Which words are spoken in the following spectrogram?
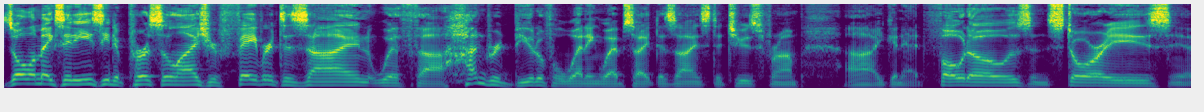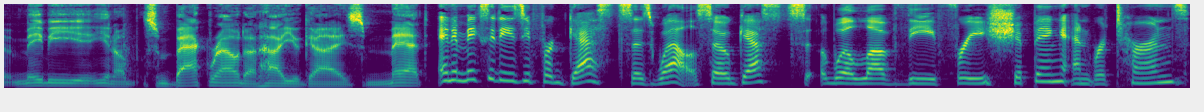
Zola makes it easy to personalize your favorite design with a hundred beautiful wedding website designs to choose from. Uh, you can add photos and stories, uh, maybe you know some background on how you guys met. And it makes it easy for guests as well. So guests will love the free shipping and returns,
